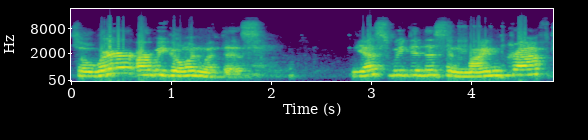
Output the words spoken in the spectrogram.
So where are we going with this? Yes, we did this in Minecraft,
